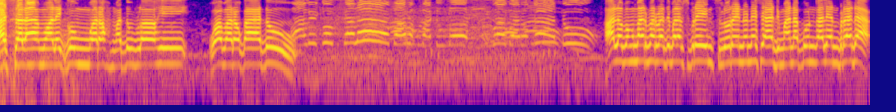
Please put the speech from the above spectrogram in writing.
Assalamualaikum warahmatullahi wabarakatuh. Waalaikumsalam warahmatullahi wabarakatuh. Halo penggemar Merpati Balap Sprint seluruh Indonesia di mana pun kalian berada.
